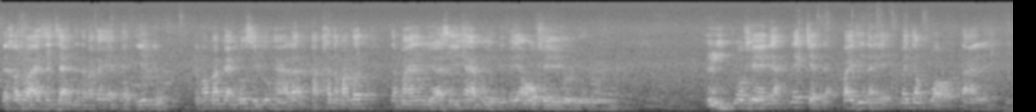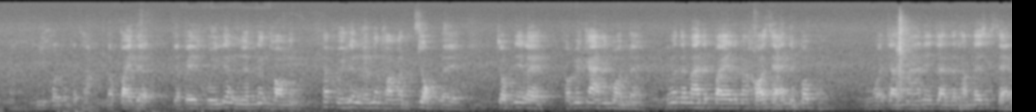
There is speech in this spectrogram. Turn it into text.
แต่เขาถวายแสนๆนแต่มาก็แอบแอบยิ้มอยู่ แต่พอมาแบ่งลูกศิษย์ลูกหาแล้วหักค่าน้ำมันรถแต่มายังเหลือสี่ห้าหมื่นเนี่ยก็ยังโอเคอยู่อยู่โอเคเนี่ยเลขเจ็ดเนี่ยไปที่ไหนไม่ต้องกลัวอดตายเลย มีคนอุปถัมภ์เราไปเถอะอย่าไปคุยเรื่องเงินเรื่องทอง ถ้าคุยเรื่องเงินเรื่องทองกันจบเลย จบนี่เลยเขาไม่กล้านิมนต์เลยแล้วอาตมาจะไปอาตมาขอแสนหนึ่งปุ๊บโอ้อาจารย์มาเนี่ยอาจารย์จะทำได้สักแสน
